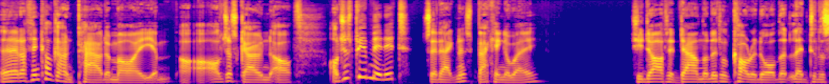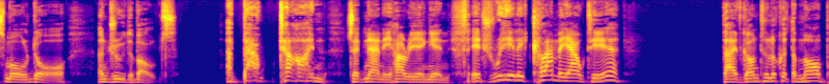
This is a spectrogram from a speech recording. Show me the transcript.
Uh, I think I'll go and powder my. Um, I'll just go and I'll. I'll just be a minute," said Agnes, backing away. She darted down the little corridor that led to the small door and drew the bolts. About time, said Nanny, hurrying in. It's really clammy out here. They've gone to look at the mob,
